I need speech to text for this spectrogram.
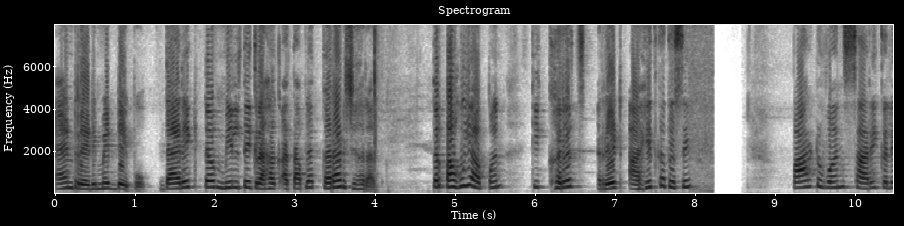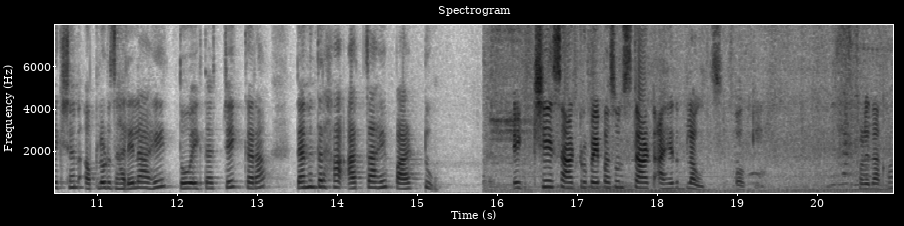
and readymade depot direct mill ते ग्राहक आता आपल्या कराड शहरात. तर पाहूया आपण की खरंच रेट आहेत का तसे? Part one sari collection upload झालेला आहे. तो एकदा चेक करा. त्यानंतर हा आजचा आहे पार्ट टू एकशे साठ रुपयेपासून स्टार्ट आहेत ब्लाऊज ओके थोडे दाखवा.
